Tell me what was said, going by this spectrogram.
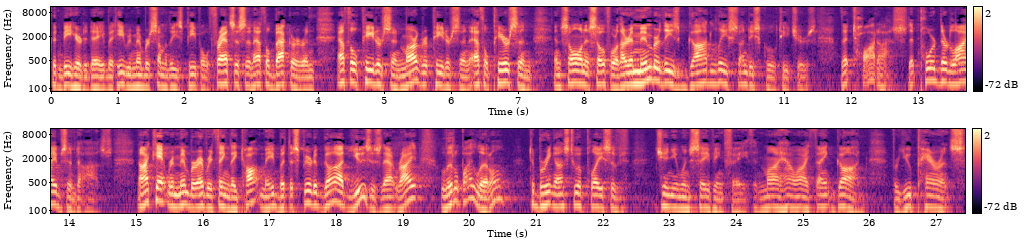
couldn't be here today, but he remembers some of these people Francis and Ethel Becker, and Ethel Peterson, Margaret Peterson, Ethel Pearson, and so on and so forth. I remember these godly Sunday school teachers that taught us, that poured their lives into us. Now, I can't remember everything they taught me, but the Spirit of God uses that, right? Little by little to bring us to a place of genuine saving faith. And my, how I thank God for you parents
